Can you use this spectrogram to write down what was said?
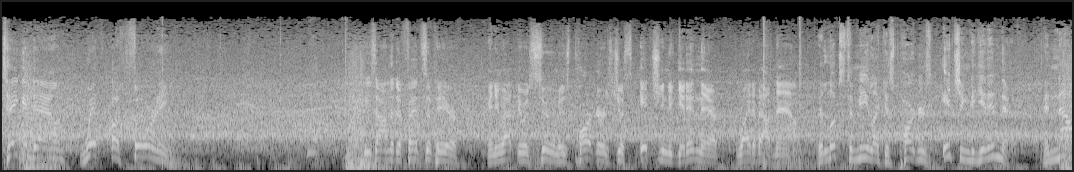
Taken down with authority. He's on the defensive here. And you have to assume his partner is just itching to get in there right about now. It looks to me like his partner's itching to get in there. And now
